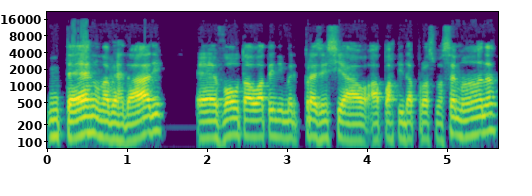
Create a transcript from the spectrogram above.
interno, na verdade, é, volta ao atendimento presencial a partir da próxima semana.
